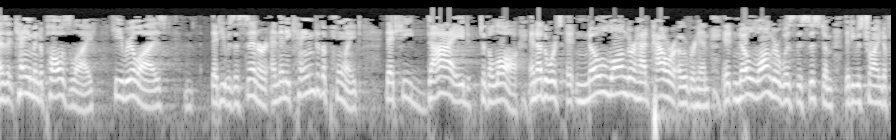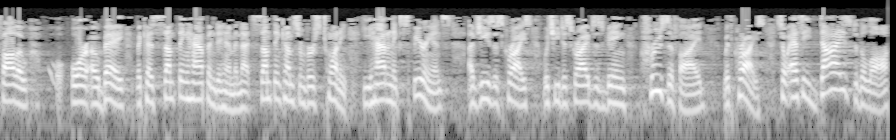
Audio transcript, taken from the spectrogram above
as it came into Paul's life, he realized that he was a sinner and then he came to the point that he died to the law. In other words, it no longer had power over him. It no longer was the system that he was trying to follow or obey because something happened to him and that something comes from verse 20. He had an experience of Jesus Christ which he describes as being crucified with Christ. So as he dies to the law,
